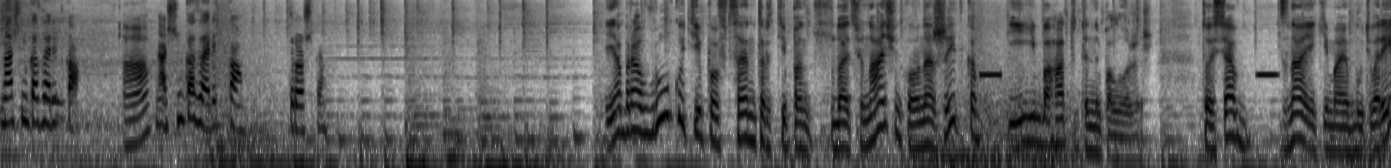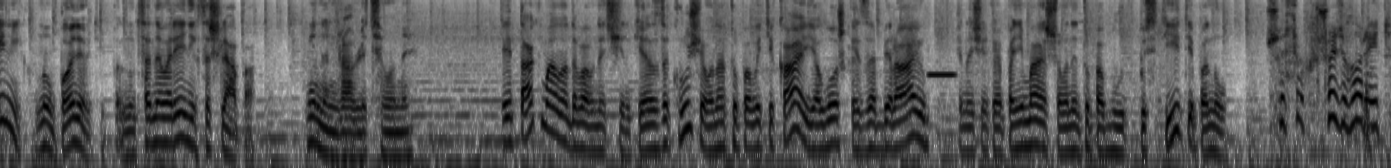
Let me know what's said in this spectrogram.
Начинка зарідка. А? Начинка зарідка. Трошки. Я брав в руку, типу, в центр, типу, сюди цю начинку, вона жидка, і її багато ти не положиш. Тобто я знаю, який має бути вареник, ну, поняв, типу, ну це не вареник, це шляпа. Мені не нравляться вони. І так мало давав начинки. Я закручую, вона тупо витікає, я ложкою забираю начинку. Я розумію, що вони тупо будуть пусті, типу, ну, Щось, щось горить.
